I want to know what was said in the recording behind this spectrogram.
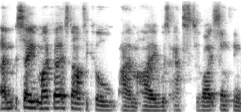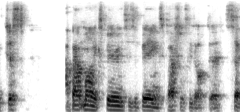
Um, so my first article, um, I was asked to write something just about my experiences of being a specialty doctor. So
